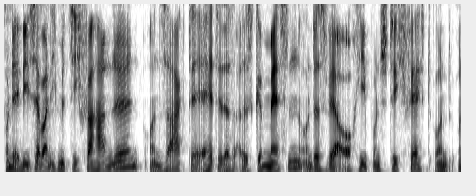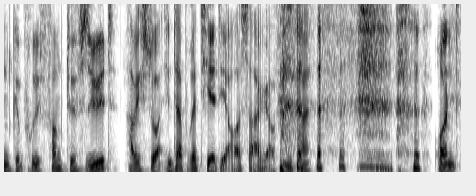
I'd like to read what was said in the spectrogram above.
Und er ließ aber nicht mit sich verhandeln und sagte, er hätte das alles gemessen und das wäre auch Hieb- und Stichfecht und, und geprüft vom TÜV Süd. Habe ich so interpretiert, die Aussage auf jeden Fall. und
